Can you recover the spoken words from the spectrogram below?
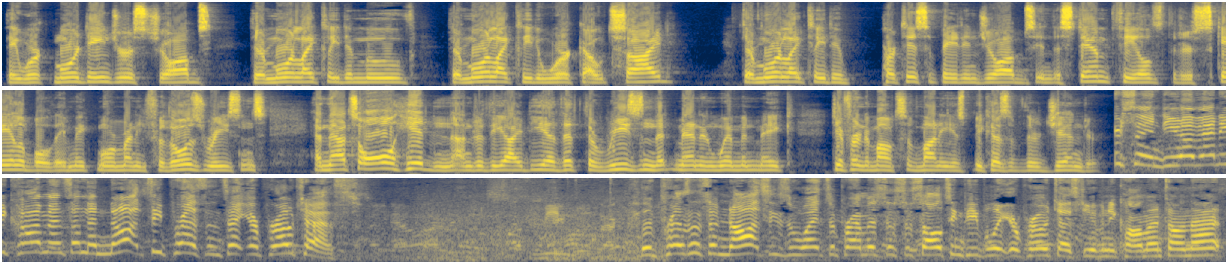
They work more dangerous jobs. They're more likely to move. They're more likely to work outside. They're more likely to participate in jobs in the STEM fields that are scalable. They make more money for those reasons. And that's all hidden under the idea that the reason that men and women make different amounts of money is because of their gender. Anderson, do you have any comments on the Nazi presence at your protest? The presence of Nazis and white supremacists assaulting people at your protest. Do you have any comment on that?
